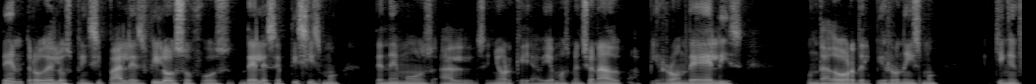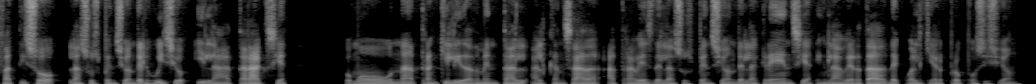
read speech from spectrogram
Dentro de los principales filósofos del escepticismo tenemos al señor que ya habíamos mencionado, a Pirrón de Elis, fundador del pirronismo, quien enfatizó la suspensión del juicio y la ataraxia como una tranquilidad mental alcanzada a través de la suspensión de la creencia en la verdad de cualquier proposición.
